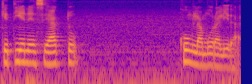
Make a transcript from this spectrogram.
que tiene ese acto con la moralidad.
